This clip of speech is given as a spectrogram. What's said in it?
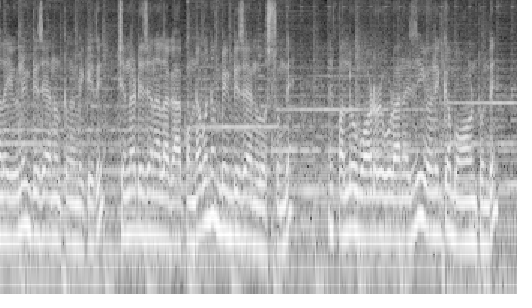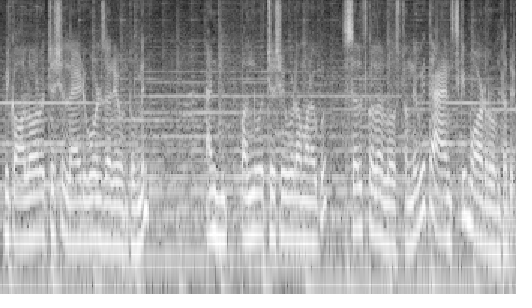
చాలా యూనిక్ డిజైన్ ఉంటుంది మీకు ఇది. చిన్న డిజైన్ అలా కాకుండా కొంచెం బిగ్ డిజైన్లో వస్తుంది. పళ్ళు బార్డర్ కూడా అనేది యూనిక్గా బాగుంటుంది. మీకు ఆల్ ఓవర్ వచ్చేసి లైట్ గోల్డ్ జరీ ఉంటుంది. అండ్ పళ్ళు వచ్చేసి కూడా మనకు సెల్ఫ్ కలర్లో వస్తుంది విత్ హ్యాండ్స్కి బార్డర్ ఉంటుంది.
